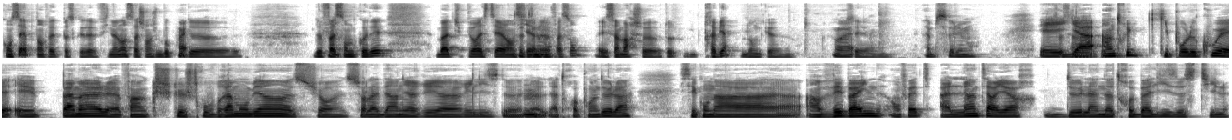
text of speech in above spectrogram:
concept en fait parce que finalement ça change beaucoup de, de façon de coder. Bah, tu peux rester à l'ancienne façon et ça marche très bien. Donc, ouais, absolument. Et il y a un truc qui, pour le coup, est, pas mal, enfin, que je trouve vraiment bien sur, sur la dernière release de mmh. la, 3.2, là, c'est qu'on a un V-bind, en fait, à l'intérieur de la, notre balise style.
